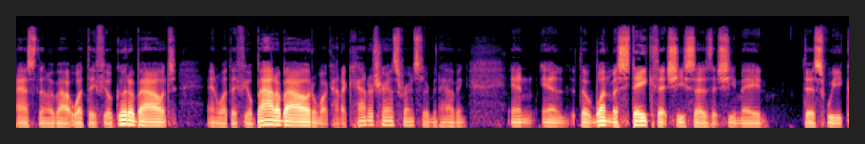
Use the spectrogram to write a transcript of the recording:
I asked them about what they feel good about and what they feel bad about and what kind of countertransference they've been having. And and the one mistake that she says that she made this week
